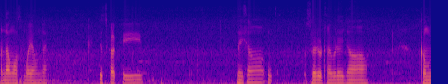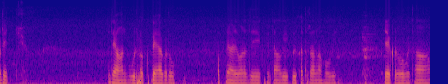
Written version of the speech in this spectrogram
ਠੰਡਾ ਮੌਸਮ ਹੋਇਆ ਹੁੰਦਾ ਇਸ ਕਰਕੇ ਹਮੇਸ਼ਾ ਸਵੇਰੇ ਉੱਠਣ ਵੇਲੇ ਜਾਂ ਕਮਰੇ 'ਚ ਧਿਆਨ ਪੂਰਵਕ ਪਿਆ ਕਰੋ। ਆਪਣੇ ਆਲੇ ਦੁਆਲੇ ਦੇਖ ਕੇ ਤਾਂ ਕਿ ਕੋਈ ਖਤਰਾ ਨਾ ਹੋਵੇ। ਜੇਕਰ ਹੋਵੇ ਤਾਂ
